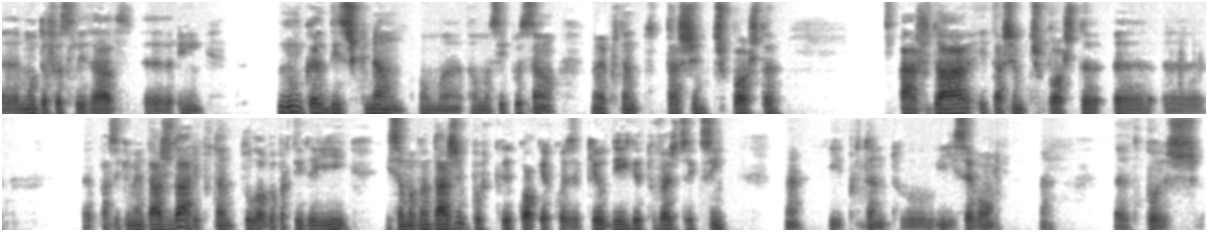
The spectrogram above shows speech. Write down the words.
uh, muita facilidade uh, em nunca dizes que não a uma, a uma situação, não é? Portanto, estás sempre disposta a ajudar e estás sempre disposta a, a, a, basicamente a ajudar e portanto logo a partir daí isso é uma vantagem porque qualquer coisa que eu diga tu vais dizer que sim e, portanto, e isso é bom. É? Uh, depois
